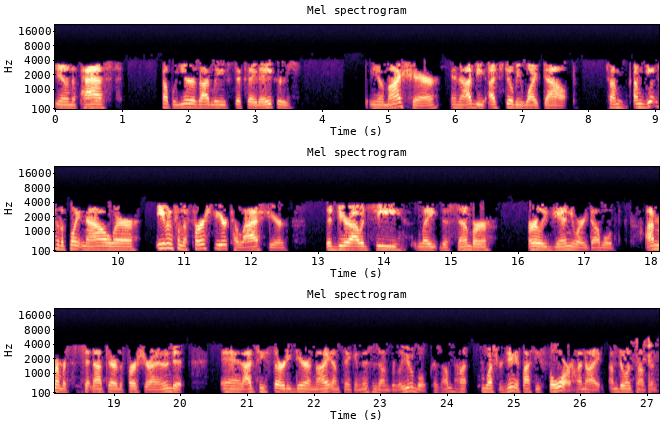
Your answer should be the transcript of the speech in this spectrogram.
you know in the past couple years I'd leave six eight acres, you know my share, and I'd be I'd still be wiped out. So I'm I'm getting to the point now where even from the first year to last year, the deer I would see late December, early January doubled. I remember sitting out there the first year I owned it, and I'd see 30 deer a night. I'm thinking this is unbelievable because I'm hunt- from West Virginia. If I see four a night, I'm doing something.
